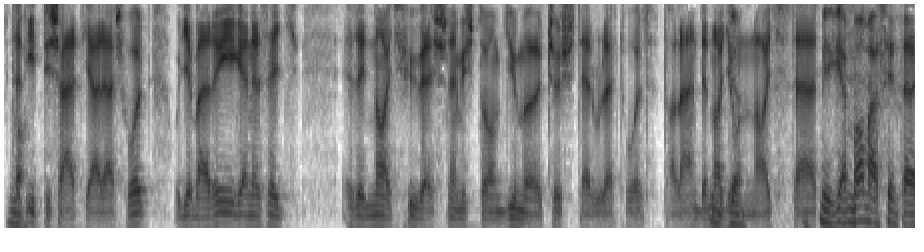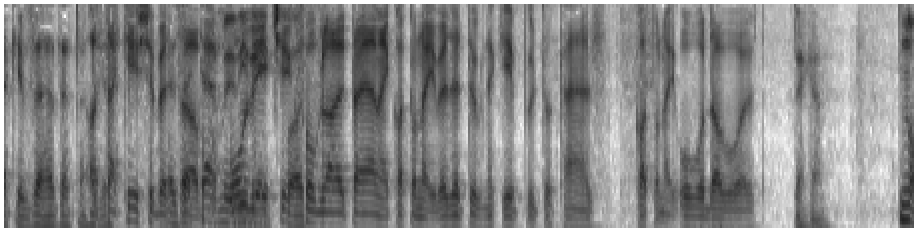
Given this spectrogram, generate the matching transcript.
Na. Tehát itt is átjárás volt. Ugyebár régen ez egy ez egy nagy füves, nem is tudom, gyümölcsös terület volt talán, de nagyon Igen. nagy. Tehát Igen, ma már szinte elképzelhetetlen. Aztán ez, később ezt ez a honvédség foglalta el, meg katonai vezetőknek épült ott ház, katonai óvoda volt. Igen. No,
